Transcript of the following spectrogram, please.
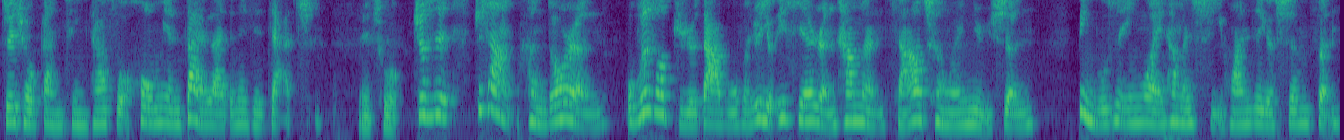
追求感情它所后面带来的那些价值。没错，就是就像很多人，我不是说绝大部分，就有一些人，他们想要成为女生，并不是因为他们喜欢这个身份，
